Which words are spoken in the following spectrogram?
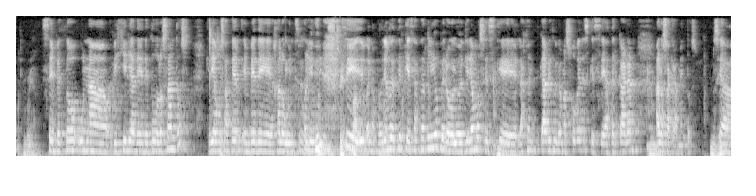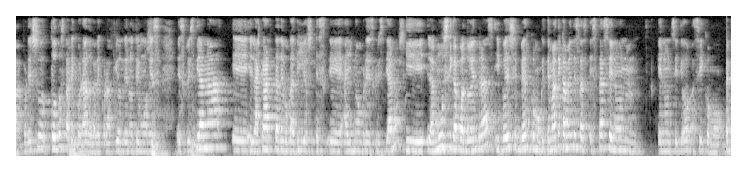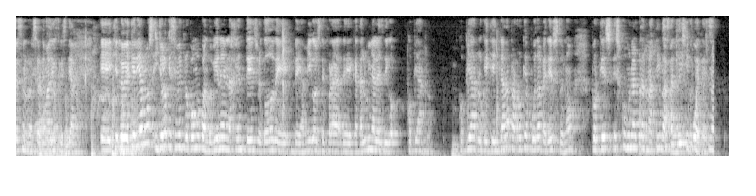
Se empezó una vigilia de, de, todos los santos queríamos hacer en vez de Halloween, Hollywood. Sí, bueno, podríamos decir que es hacer lío, pero lo que queríamos es que la gente cada vez hubiera más jóvenes que se acercaran a los sacramentos. O sea, por eso todo está decorado. La decoración de Notemo es, es cristiana, eh, en la carta de bocadillos es, eh, hay nombres cristianos y la música cuando entras y puedes ver como que temáticamente estás, estás en un en un sitio así como antes en Rusia, temático cristiano. Eh, lo que queríamos, y yo lo que sí me propongo cuando vienen la gente, sobre todo de, de amigos de, fuera de Cataluña, les digo, copiarlo. Mm. Copiarlo, que, que en cada parroquia pueda ver esto, ¿no? Porque es, es como una alternativa. Hasta aquí y puedes.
